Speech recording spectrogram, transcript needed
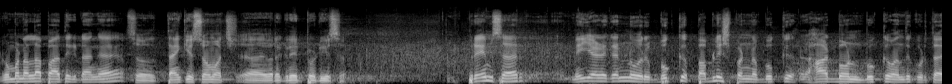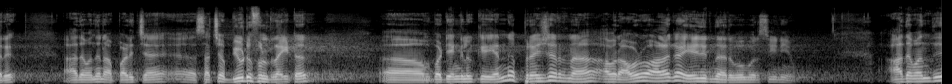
ரொம்ப நல்லா பார்த்துக்கிட்டாங்க so thank you so much இவர் great producer Prem sir Meiyazhagan ஒரு புக்கு பப்ளிஷ் பண்ண புக்கு ஹார்ட் பவுன் புக்கு வந்து கொடுத்தாரு. அதை வந்து நான் படித்தேன் such a beautiful writer Um, but எங்களுக்கு என்ன ப்ரெஷர்னால் அவர் அவ்வளோ அழகாக எழுதியிருந்தார் ஒவ்வொரு சீனியும் அதை வந்து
